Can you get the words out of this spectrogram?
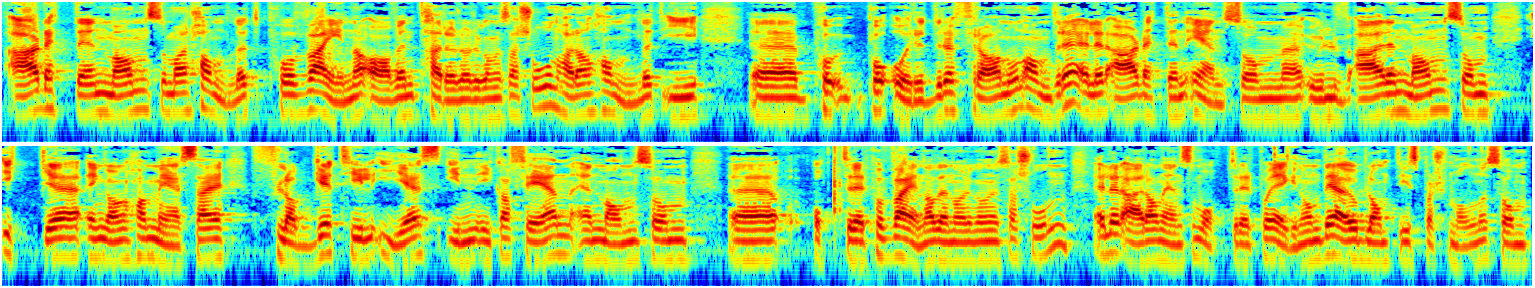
er dette en mann som har handlet på vegne av en terrororganisasjon? Har han handlet i, eh, på, på, ordre fra noen andre, eller er dette en ensom uh, ulv? Er en mann som ikke engang har med seg flagget til IS inn i kafeen, en mann som eh, opptrer på vegne av den organisasjonen, eller er han en som opptrer på egen hånd? Det er jo blant de spørsmålene som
